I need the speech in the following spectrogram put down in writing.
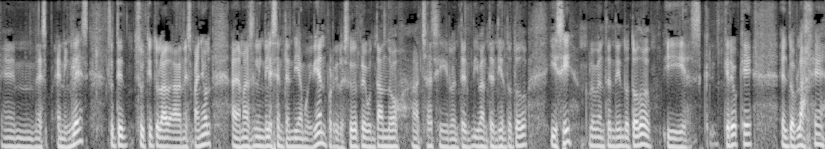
en, en inglés, subtitulada en español. Además, el inglés se entendía muy bien porque le estuve preguntando a Chat si lo iba entendiendo todo. Y sí, lo iba entendiendo todo. Y es, creo que el doblaje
